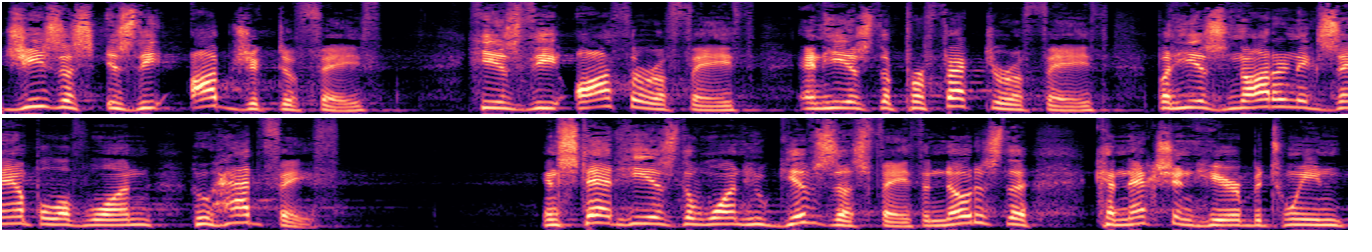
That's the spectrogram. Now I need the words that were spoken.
Jesus is the object of faith. He is the author of faith and he is the perfecter of faith, but he is not an example of one who had faith. Instead, he is the one who gives us faith. And notice the connection here between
